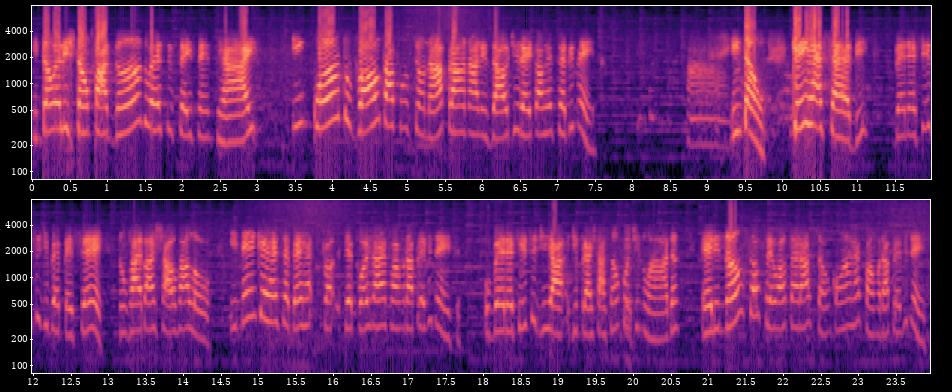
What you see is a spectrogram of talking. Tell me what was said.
Então eles estão pagando esses 600 reais enquanto volta a funcionar para analisar o direito ao recebimento. Ah. Então, quem recebe benefício de BPC não vai baixar o valor. E nem quem receber depois da reforma da Previdência. O benefício de, de prestação continuada, ele não sofreu alteração com a reforma da Previdência.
